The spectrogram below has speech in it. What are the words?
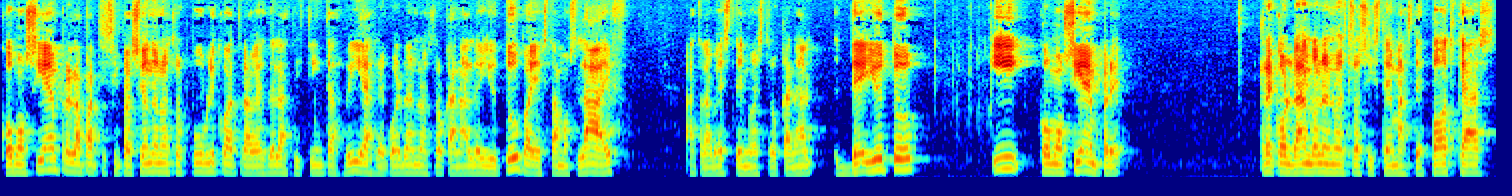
como siempre, la participación de nuestro público a través de las distintas vías. Recuerden nuestro canal de YouTube, ahí estamos live a través de nuestro canal de YouTube. Y como siempre, recordándoles nuestros sistemas de podcast.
